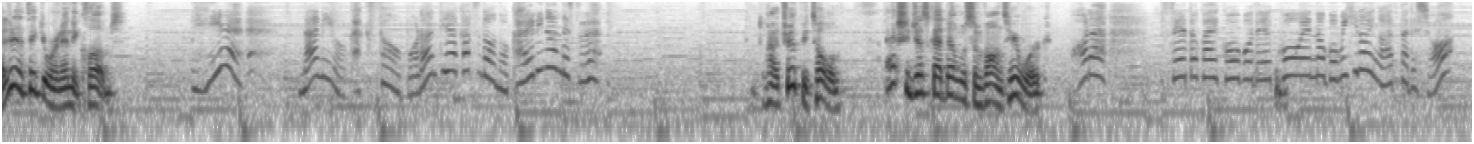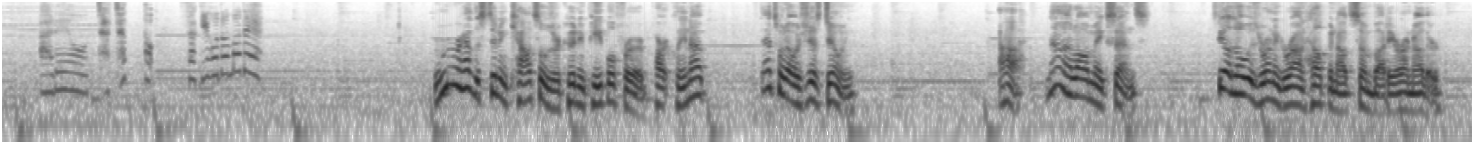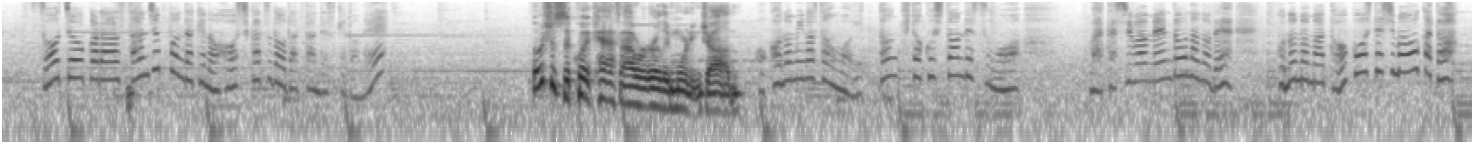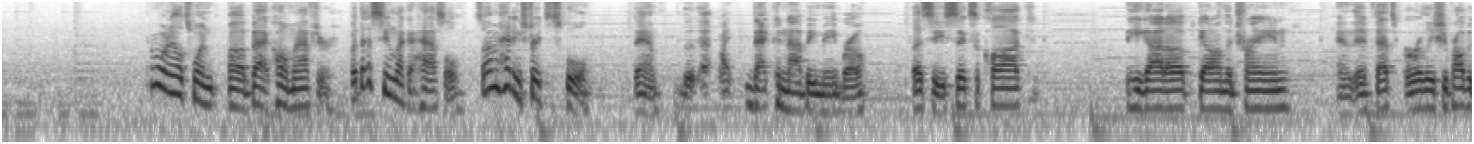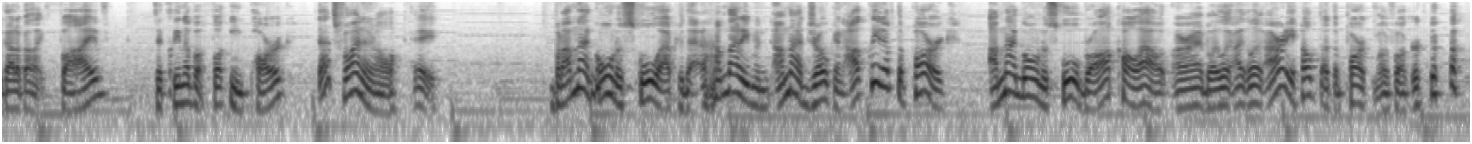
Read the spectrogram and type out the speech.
I didn't think you were in any clubs. いえ何を隠そうボランティア活動の帰りなんです Uh, truth be told, I actually just got done with some volunteer work. ほら生徒会公募で公園のゴミ拾いがあったでしょあれをちゃちゃっと先ほどまで Remember how the student council was recruiting people for park cleanup? That's what I was just doing. Uh-huh. Ah, now it all makes sense. Ciel's always running around helping out somebody or another. It was just a quick half hour early morning job. Everyone else went uh, back home after, but that seemed like a hassle, so I'm heading straight to school. Damn, th I, that could not be me, bro. Let's see, 6 o'clock, he got up, got on the train, and if that's early, she probably got up at like 5 to clean up a fucking park. That's fine and all. Hey. But I'm not going to school after that. I'm not even, I'm not joking. I'll clean up the park. I'm not going to school, bro. I'll call out, all right? But look, I, look, I already helped at the park, motherfucker.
